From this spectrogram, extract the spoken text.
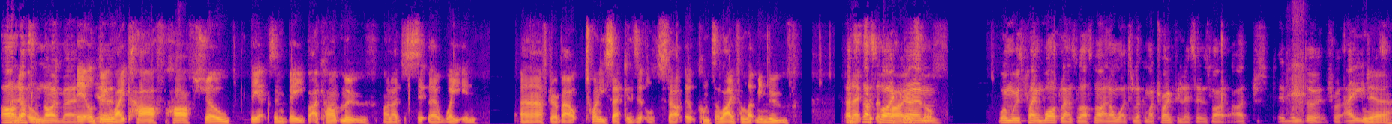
Oh, And that's a it'll- nightmare. It'll do like half half show the XMB, but I can't move, and I just sit there waiting. And after about twenty seconds, it'll start. It'll come to life and let me move. That's, exit that's the like party and um, when we was playing Wildlands last night, and I wanted to look at my trophy list. It was like I just it wouldn't do it for ages. Yeah,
